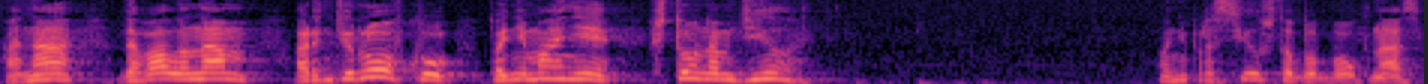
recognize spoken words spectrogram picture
Она давала нам ориентировку, понимание, что нам делать. Он не просил, чтобы Бог нас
